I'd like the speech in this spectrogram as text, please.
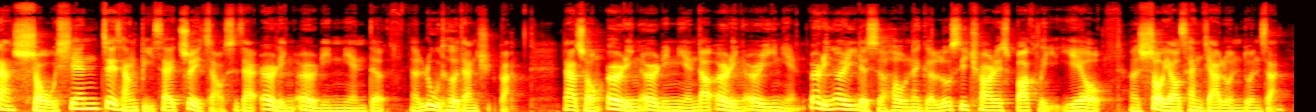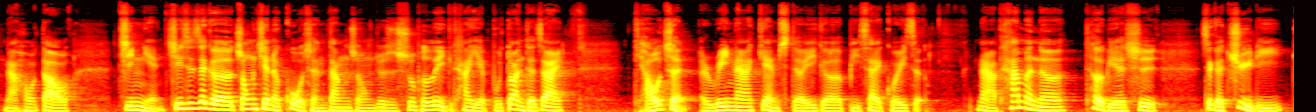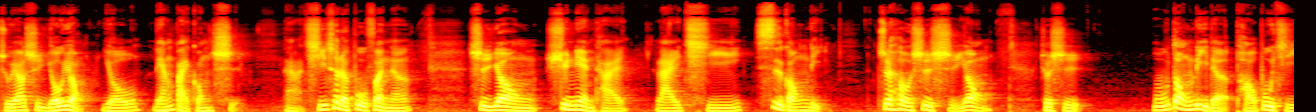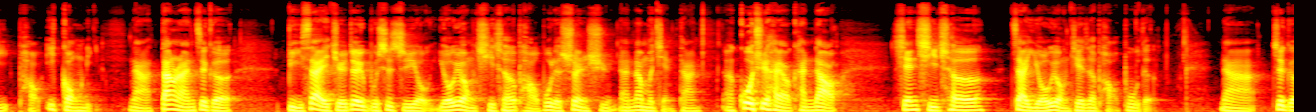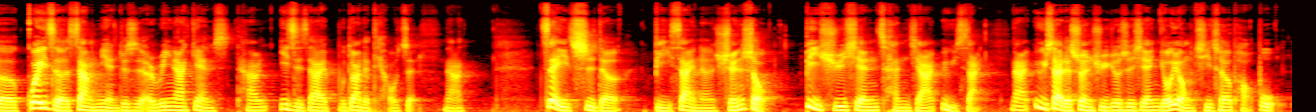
那首先这场比赛最早是在二零二零年的呃鹿特丹举办，那从二零二零年到二零二一年，二零二一的时候，那个 Lucy Charles Buckley 也有呃受邀参加伦敦站，然后到。今年其实这个中间的过程当中，就是 Super League 它也不断的在调整 Arena Games 的一个比赛规则。那他们呢，特别是这个距离主要是游泳游两百公尺，那骑车的部分呢是用训练台来骑四公里，最后是使用就是无动力的跑步机跑一公里。那当然这个。比赛绝对不是只有游泳、骑车、跑步的顺序，那那么简单。呃，过去还有看到先骑车再游泳接着跑步的。那这个规则上面就是 Arena Games，它一直在不断的调整。那这一次的比赛呢，选手必须先参加预赛。那预赛的顺序就是先游泳、骑车、跑步，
